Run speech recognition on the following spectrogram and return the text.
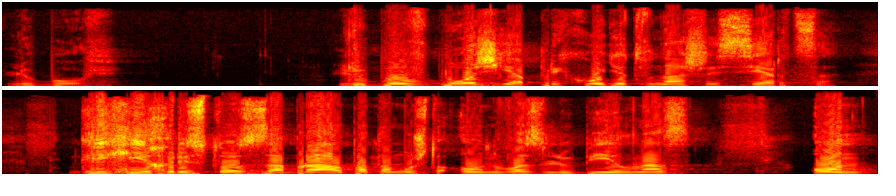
Любовь. Любовь Божья приходит в наше сердце. Грехи Христос забрал, потому что Он возлюбил нас. Он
